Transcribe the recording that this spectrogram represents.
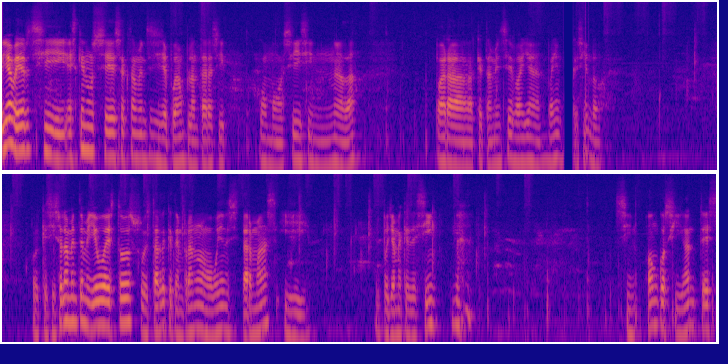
Voy a ver si... Es que no sé exactamente si se pueden plantar así como así, sin nada. Para que también se vaya, vayan creciendo. Porque si solamente me llevo estos, pues tarde que temprano voy a necesitar más y, y pues ya me quedé sin. sin hongos gigantes.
